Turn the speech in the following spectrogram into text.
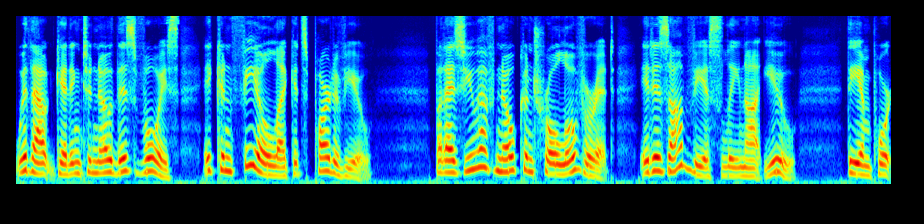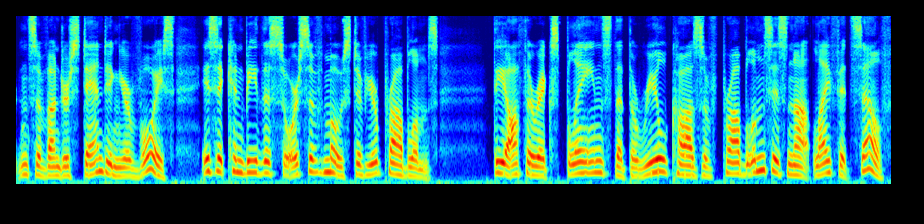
Without getting to know this voice, it can feel like it's part of you. But as you have no control over it, it is obviously not you. The importance of understanding your voice is it can be the source of most of your problems. The author explains that the real cause of problems is not life itself,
